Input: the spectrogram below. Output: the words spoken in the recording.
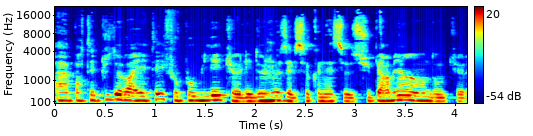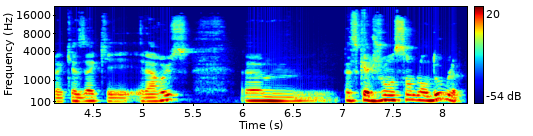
apporter plus de variété. Il faut pas oublier que les deux joueuses, elles se connaissent super bien, hein, donc euh, la kazakh et, la russe, euh, parce qu'elles jouent ensemble en double.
